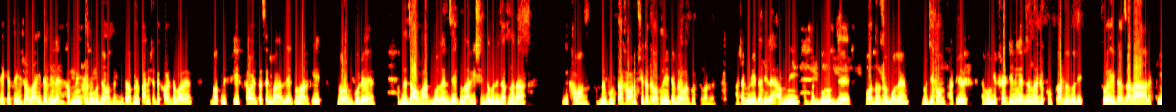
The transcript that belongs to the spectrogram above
সেক্ষেত্রে ইনশাল্লাহ এটা দিলে আপনি উপকৃত হবেন। এটা আপনি পানির সাথে খাওয়াইতে পারেন, বা আপনি ফিট খাওয়াইতেছেন, বা যে কোনো আর কি নরম করে আপনি যাও ভাত বলেন, যে কোনো আর কি সিদ্ধ করে যে আপনারা ই খাওয়ান, আপনি ভুট্টা খাওয়ান, সেটাতেও আপনি এটা ব্যবহার করতে পারবেন। আশা করি এটা দিলে আপনি আপনার গরুর যে বদ হজম বলেন, রুচি কম থাকলে এবং কি ফ্যাটিনিং এর জন্য এটা খুব কার্যকরী। তো এটা যারা আর কি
